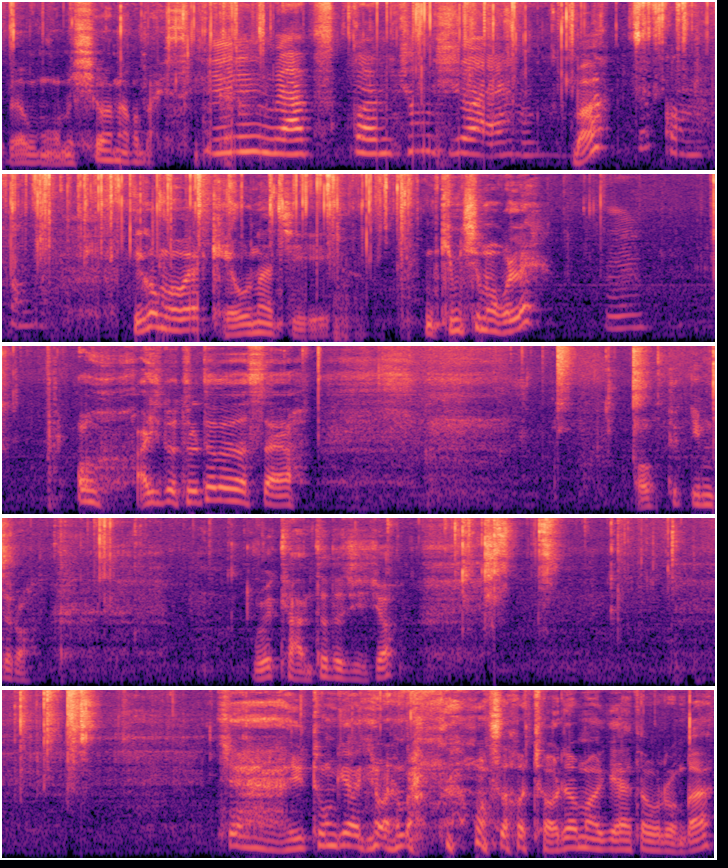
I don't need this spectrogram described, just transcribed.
이거 먹으면 시원하고 맛있으니까. 음, 나 그거 엄청 싫어해. 뭐? 그거 엄청. 이거 먹어야 개운하지. 김치 먹을래? 응. 오, 아직도 덜 뜯어졌어요. 어, 뜯기 힘들어. 왜 이렇게 안 뜯어지죠? 자, 유통기한이 얼마 안 남아서 저렴하게 하다 그런가?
